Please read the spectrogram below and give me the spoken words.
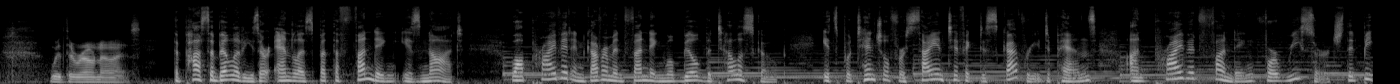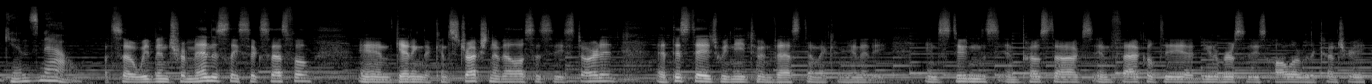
with their own eyes. The possibilities are endless, but the funding is not. While private and government funding will build the telescope, its potential for scientific discovery depends on private funding for research that begins now. So we've been tremendously successful in getting the construction of LSST started. At this stage, we need to invest in the community, in students, in postdocs, in faculty at universities all over the country.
